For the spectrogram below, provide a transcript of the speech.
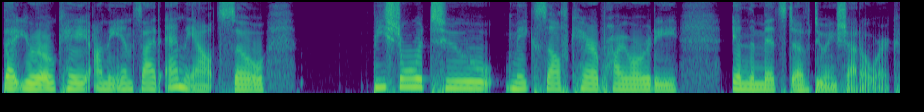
that you're okay on the inside and the out. So be sure to make self care a priority in the midst of doing shadow work.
